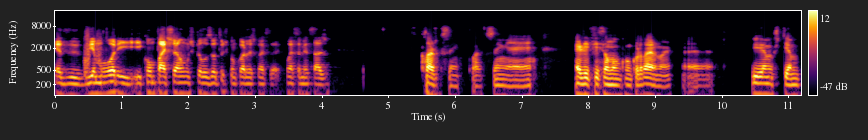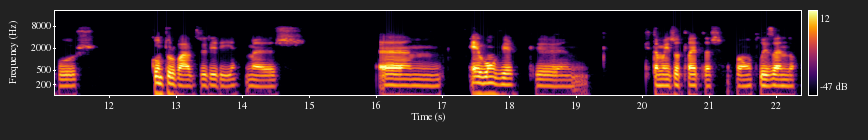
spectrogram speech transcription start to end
é de, de amor e, e, compaixão uns pelos outros. Concordas com essa, com essa mensagem? Claro que sim, claro que sim. É, é difícil não concordar, não é? Uh, vivemos tempos conturbados, eu diria, mas um, é bom ver que, que, também os atletas vão utilizando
